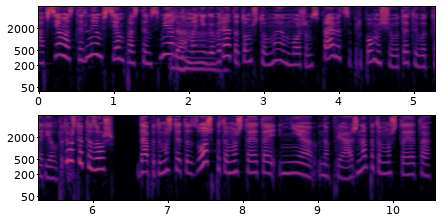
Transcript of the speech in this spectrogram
Да. А всем остальным, всем простым смертным, да. они говорят о том, что мы можем справиться при помощи вот этой вот тарелки. Потому что это ЗОЖ. Да, потому что это ЗОЖ, потому что это не напряжно, потому что это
